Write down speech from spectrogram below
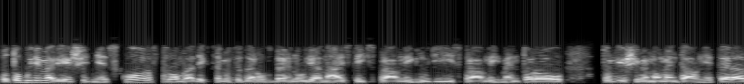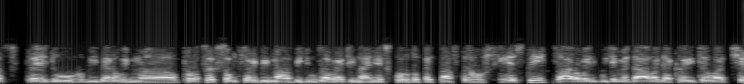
Toto budeme riešiť neskôr. V prvom rade chceme teda rozbehnúť a nájsť tých správnych ľudí, správnych mentorov. To riešime momentálne teraz. Prejdú výberovým e, procesom, ktorý by mal byť uzavretý najneskôr do 15.6. Zároveň budeme dávať akreditovať e,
